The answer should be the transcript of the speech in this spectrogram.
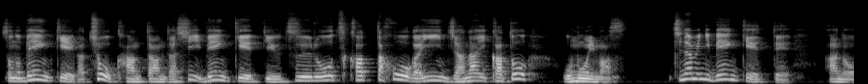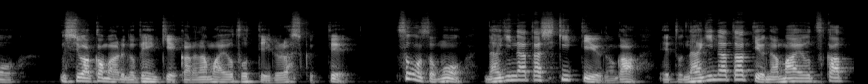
その弁慶が超簡単だし、弁慶っていうツールを使った方がいいんじゃないかと思います。ちなみに弁慶って、あの、牛若丸の弁慶から名前を取っているらしくって、そもそも、なぎなた式っていうのが、えっと、なぎなたっていう名前を使っ、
